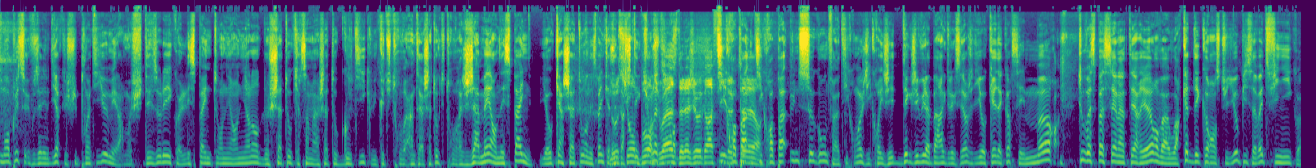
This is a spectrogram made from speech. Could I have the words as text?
moi en plus, vous allez me dire que je suis pointilleux, mais alors moi je suis désolé, quoi. L'Espagne tournée en Irlande, le château qui ressemble à un château gothique, que tu trouves un, château que tu trouverais jamais en Espagne. Il y a aucun château en Espagne qui a cette Notion architecture. bourgeoise de la géographie, T'y crois pas, crois pas une seconde. Enfin, t'y crois. Moi, j'y croyais. J'ai- Dès que j'ai vu la baraque de l'extérieur, j'ai dit ok, d'accord, c'est mort. Tout va se passer à l'intérieur. On va avoir quatre décors en studio, puis ça va être fini, quoi.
